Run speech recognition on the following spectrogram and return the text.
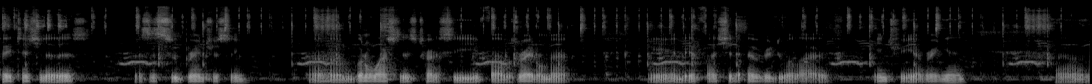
Pay attention to this. This is super interesting. Uh, I'm going to watch this, try to see if I was right on that. And if I should ever do a live entry ever again. Um,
